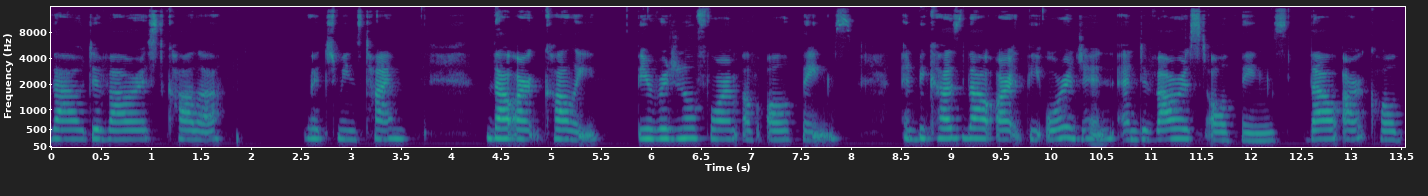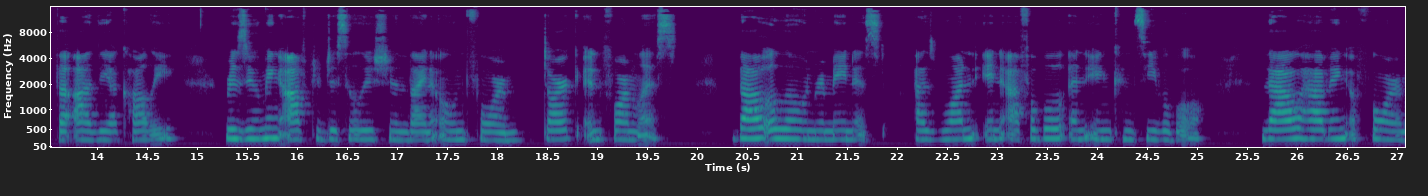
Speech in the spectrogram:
Thou devourest Kala, which means time. Thou art Kali, the original form of all things. And because thou art the origin and devourest all things, thou art called the Adya Kali, resuming after dissolution thine own form, dark and formless. Thou alone remainest as one ineffable and inconceivable. Thou having a form,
